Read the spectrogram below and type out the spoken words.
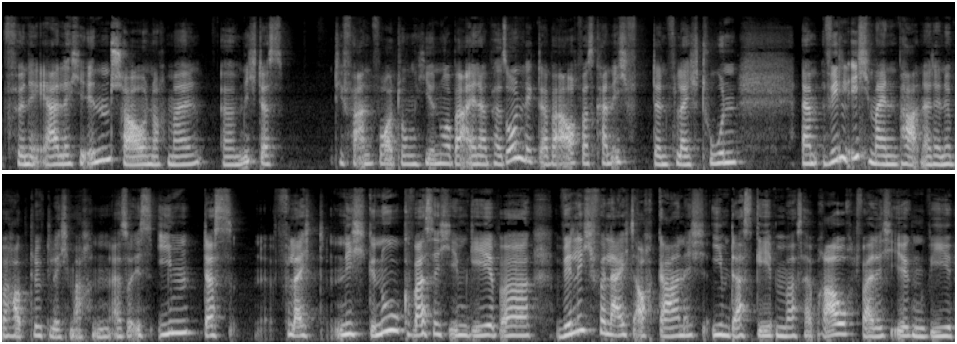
für eine ehrliche Innenschau nochmal, ähm, nicht, dass die Verantwortung hier nur bei einer Person liegt, aber auch, was kann ich denn vielleicht tun? Ähm, will ich meinen Partner denn überhaupt glücklich machen? Also ist ihm das vielleicht nicht genug, was ich ihm gebe? Will ich vielleicht auch gar nicht ihm das geben, was er braucht, weil ich irgendwie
